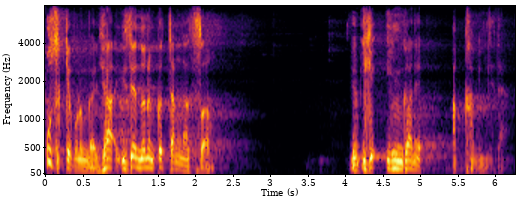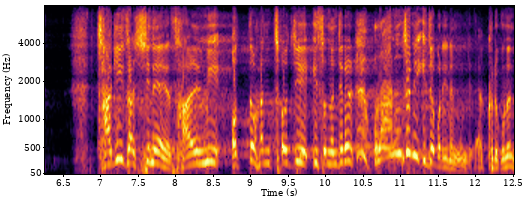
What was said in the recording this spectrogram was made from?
우습게 보는 거예요. 야, 이제 너는 끝장났어. 이게 인간의 악함입니다. 자기 자신의 삶이 어떠한 처지에 있었는지를 완전히 잊어버리는 겁니다. 그러고는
